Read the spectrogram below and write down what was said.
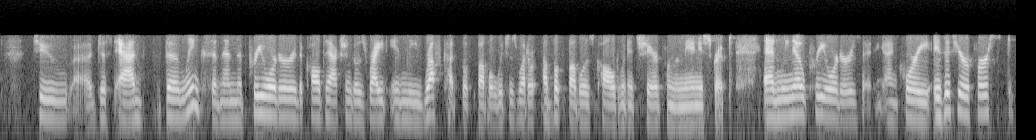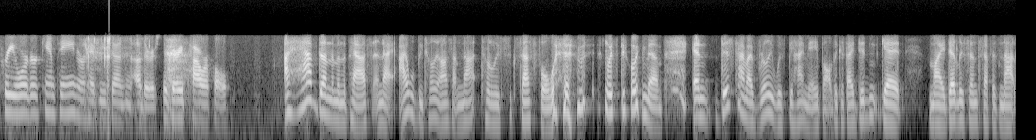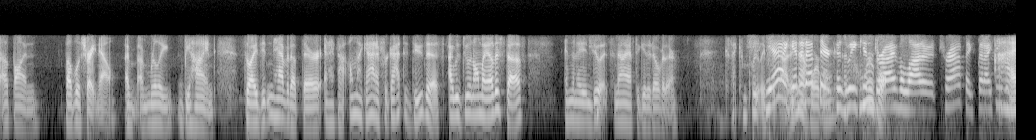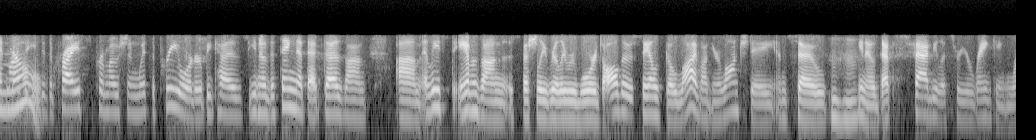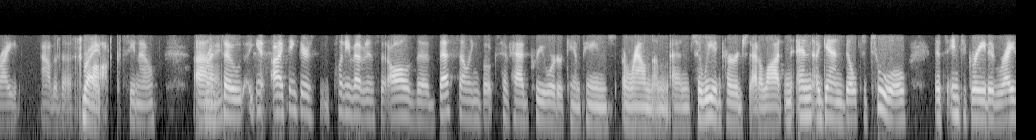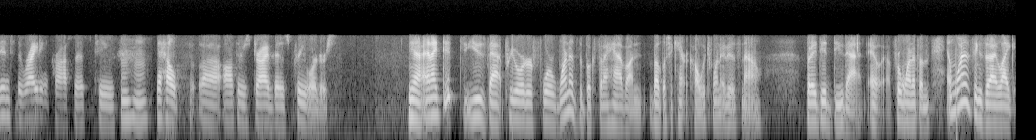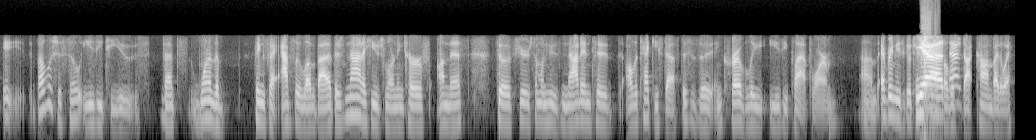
to uh, just add the links and then the pre-order the call to action goes right in the rough cut book bubble which is what a, book bubble is called when it's shared from a manuscript. And we know pre-orders and kori is this your first pre-order campaign or have you done others? They're very powerful. I have done them in the past, and I, I will be totally honest. I'm not totally successful with with doing them, and this time I really was behind the eight ball because I didn't get my Deadly Sin stuff is not up on Bublish right now. I'm I'm really behind. So I didn't have it up there and I thought, "Oh my god, I forgot to do this." I was doing all my other stuff and then I didn't do it. So now I have to get it over there. Cuz I completely forgot. yeah, forgot. get it up horrible? there because we horrible. can drive a lot of traffic. But I think it's I smart know. that you did the price promotion with the pre-order because you know the thing that that does on um, at least Amazon especially really rewards all those sales go live on your launch day, and so mm-hmm. you know that's fabulous for your ranking right out of the right. box. You know, um, right. so you know, I think there's plenty of evidence that all of the best-selling books have had pre-order campaigns around them, and so we encourage that a lot. And, and again, built a tool that's integrated right into the writing process to mm-hmm. to help uh, authors drive those pre-orders. Yeah, and I did use that pre-order for one of the books that I have on Bublish. I can't recall which one it is now, but I did do that uh, for one of them. And one of the things that I like, it, Bublish is so easy to use. That's one of the things I absolutely love about it. There's not a huge learning curve on this. So if you're someone who's not into all the techie stuff, this is an incredibly easy platform. Um, everybody needs to go check yeah, out bublish.com, by the way.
